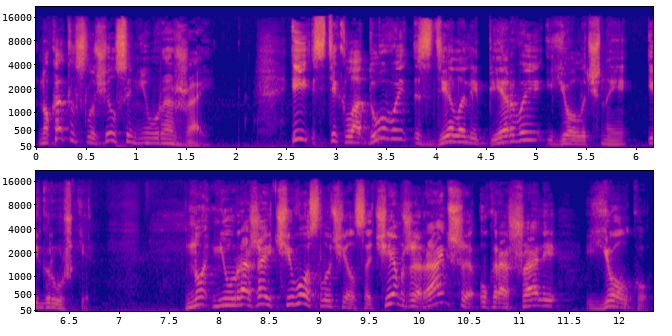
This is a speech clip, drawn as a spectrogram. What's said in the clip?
Но как-то случился неурожай. И стеклодувы сделали первые елочные игрушки. Но неурожай чего случился? Чем же раньше украшали елку?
